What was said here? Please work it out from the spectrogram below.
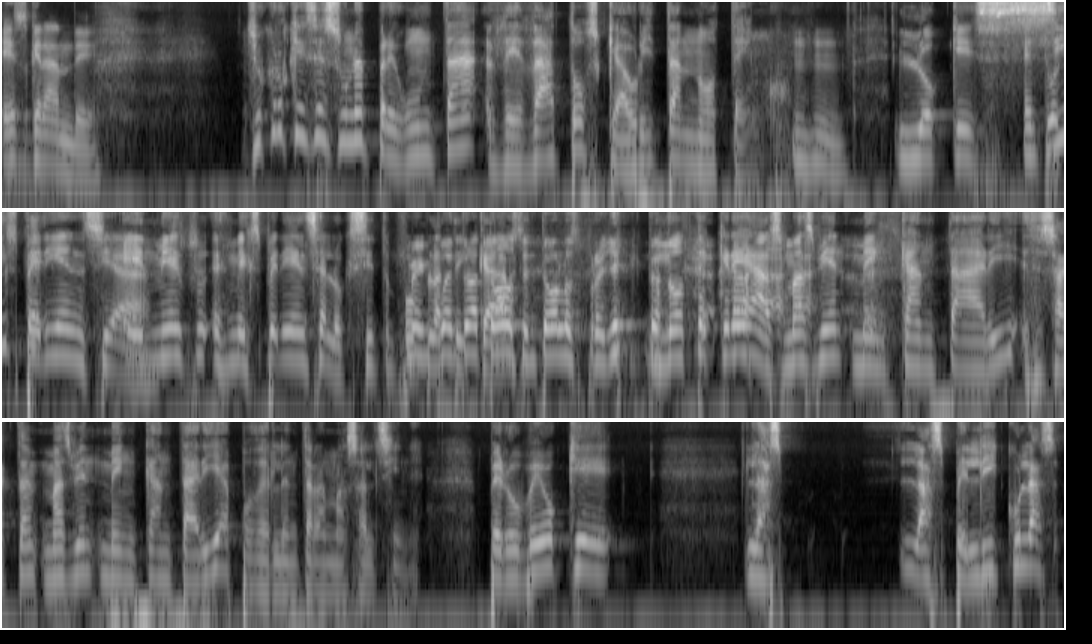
es grande? Yo creo que esa es una pregunta de datos que ahorita no tengo. Lo que en tu experiencia. en, mi, ex- en mi experiencia, lo que sí te puedo Me encuentro platicar. a todos en todos los proyectos. No te creas, más bien me encantaría, exactamente, más bien me encantaría poderle entrar más al cine. Pero veo que las, las películas,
